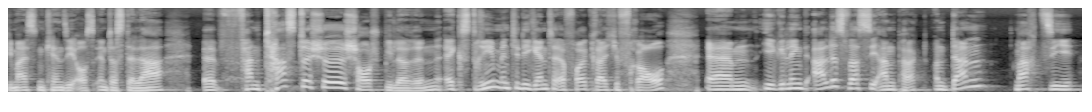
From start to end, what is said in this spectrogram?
Die meisten kennen sie aus Interstellar. Äh, fantastische Schauspielerin, extrem intelligente, erfolgreiche Frau. Ähm, ihr gelingt alles, was sie anpackt und dann macht sie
